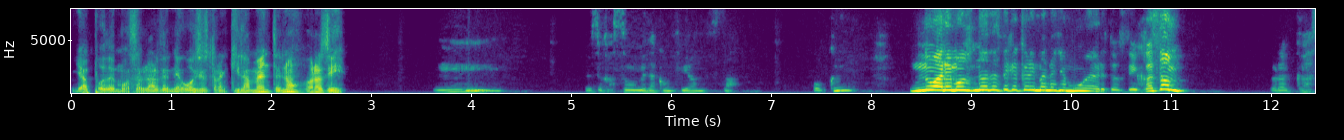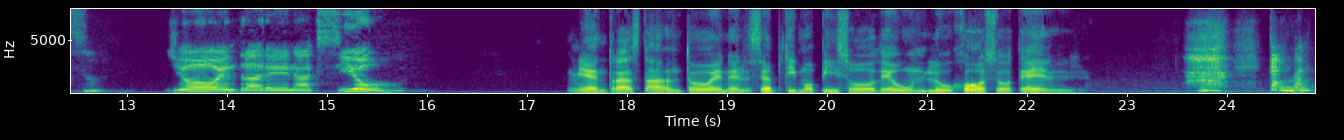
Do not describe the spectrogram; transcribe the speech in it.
ya podemos hablar de negocios tranquilamente, ¿no? Ahora sí. Mm, Ese Hassan me da confianza. ¿Ok? No haremos nada hasta que Calimán haya muerto, ¿sí, Hassan? ¿Fracasa? Yo entraré en acción. Mientras tanto, en el séptimo piso de un lujoso hotel. Ah, Calimán.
